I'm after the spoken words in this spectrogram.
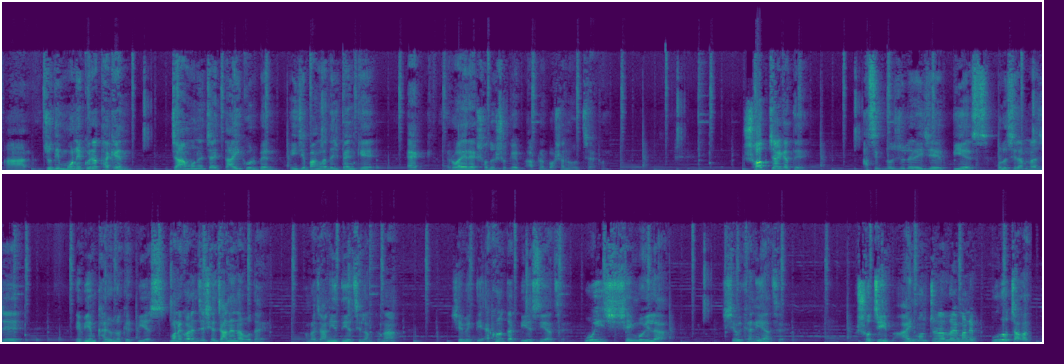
আর যদি মনে করে থাকেন, যা মনে চায় তাই করবেন। এই যে বাংলাদেশ ব্যাংকে এক রয়ের এক সদস্যকে আপনার বসানো হচ্ছে এখন। সব জায়গাতে আসিফ নজরুলের এই যে পিএস, বলেছিলাম না যে এ বি এম খায়রুল হকের পিএস? মনে করেন যে সে জানে না বোধহয়। আমরা জানিয়ে দিয়েছিলাম তো, না? সে ব্যক্তি এখনও তার পিএসসি আছে। ওই সেই মহিলা, সে ওইখানেই আছে। সচিব, আইন মন্ত্রণালয় মানে পুরো চালা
